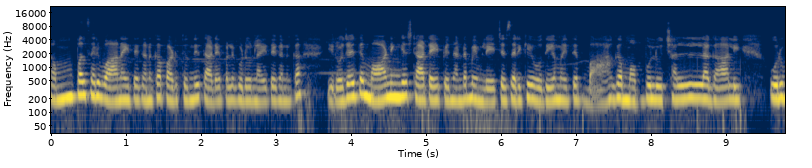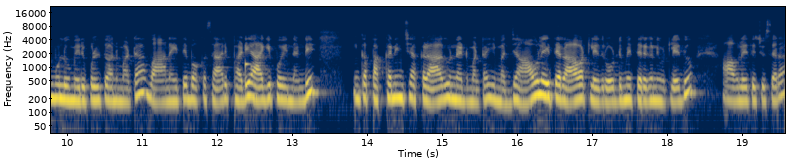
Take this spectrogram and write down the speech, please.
కంపల్సరీ వాన అయితే కనుక పడుతుంది. తాడేపల్లిగూడెంలో అయితే కనుక ఈరోజు అయితే మార్నింగే స్టార్ట్ అయిపోయిందంటే మేము లేచేసరికి ఉదయం అయితే బాగా మబ్బులు చల్ల గాలి ఉరుములు మెరుపులతో అనమాట వాన అయితే ఒకసారి పడి ఆగిపోయిందండి. ఇంకా పక్క నుంచి అక్కడ ఆగి ఉన్నట్టమాట ఈ మధ్య ఆవులు అయితే రావట్లేదు రోడ్డు మీద తిరగనివ్వట్లేదు. ఆవులు అయితే చూసారా?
